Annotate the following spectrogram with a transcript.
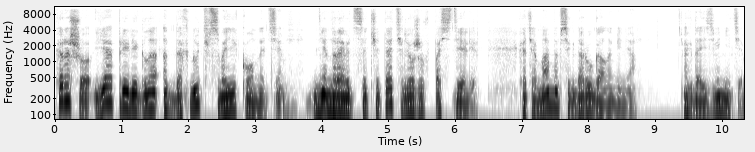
Хорошо, я прилегла отдохнуть в своей комнате. Мне нравится читать, лежа в постели, хотя мама всегда ругала меня. Ах да, извините.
